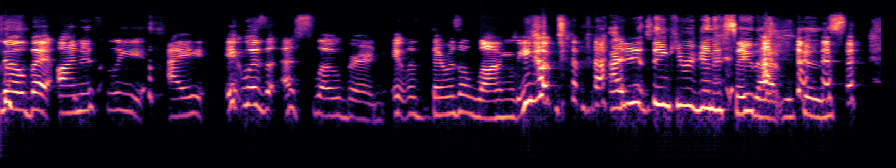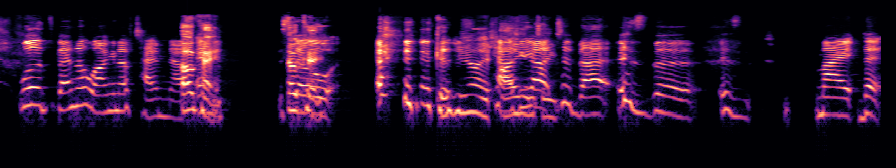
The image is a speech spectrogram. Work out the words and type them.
no, but honestly, I it was a slow burn. It was there was a long lead up to that. I didn't think you were gonna say that because well, it's been a long enough time now. Okay. So because you know caveat to that is the is my the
